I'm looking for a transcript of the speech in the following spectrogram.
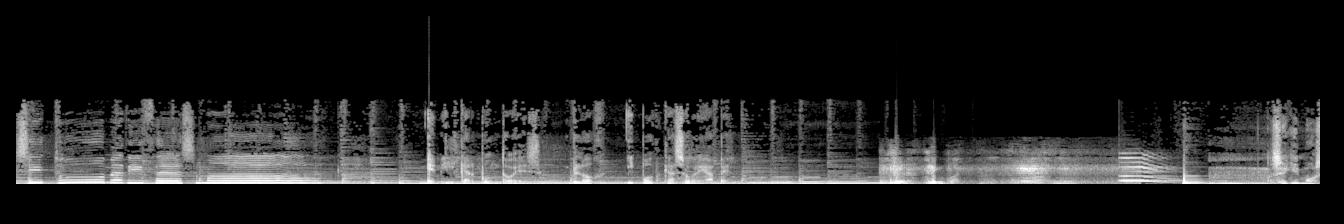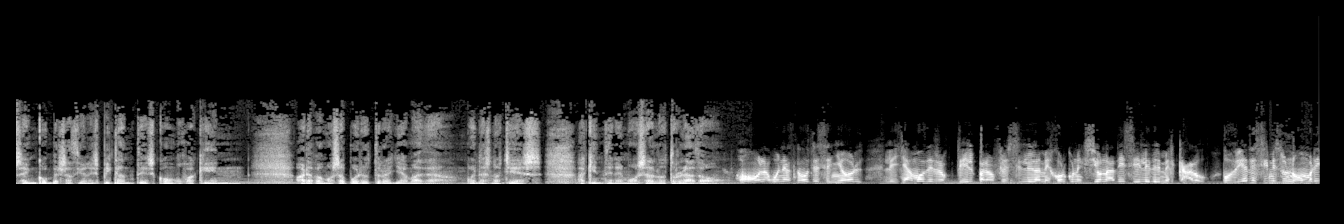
si tú me dices Mac. Emilcar.es, blog y podcast sobre Apple. Seguimos en conversaciones picantes con Joaquín. Ahora vamos a por otra llamada. Buenas noches. ¿A quién tenemos al otro lado? Hola, buenas noches, señor. Le llamo de Rocktel para ofrecerle la mejor conexión ADSL del mercado. ¿Podría decirme su nombre?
